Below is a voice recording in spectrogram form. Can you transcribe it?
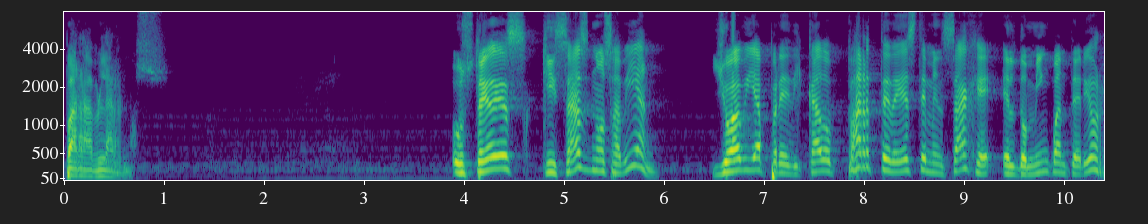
para hablarnos. Ustedes quizás no sabían, yo había predicado parte de este mensaje el domingo anterior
